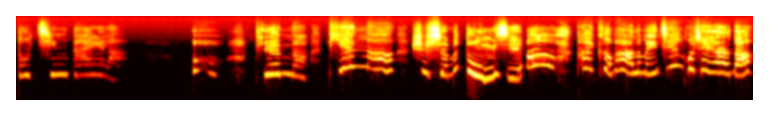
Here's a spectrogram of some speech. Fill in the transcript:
都惊呆了。哦，天哪，天哪，是什么东西？哦，太可怕了，没见过这样的，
